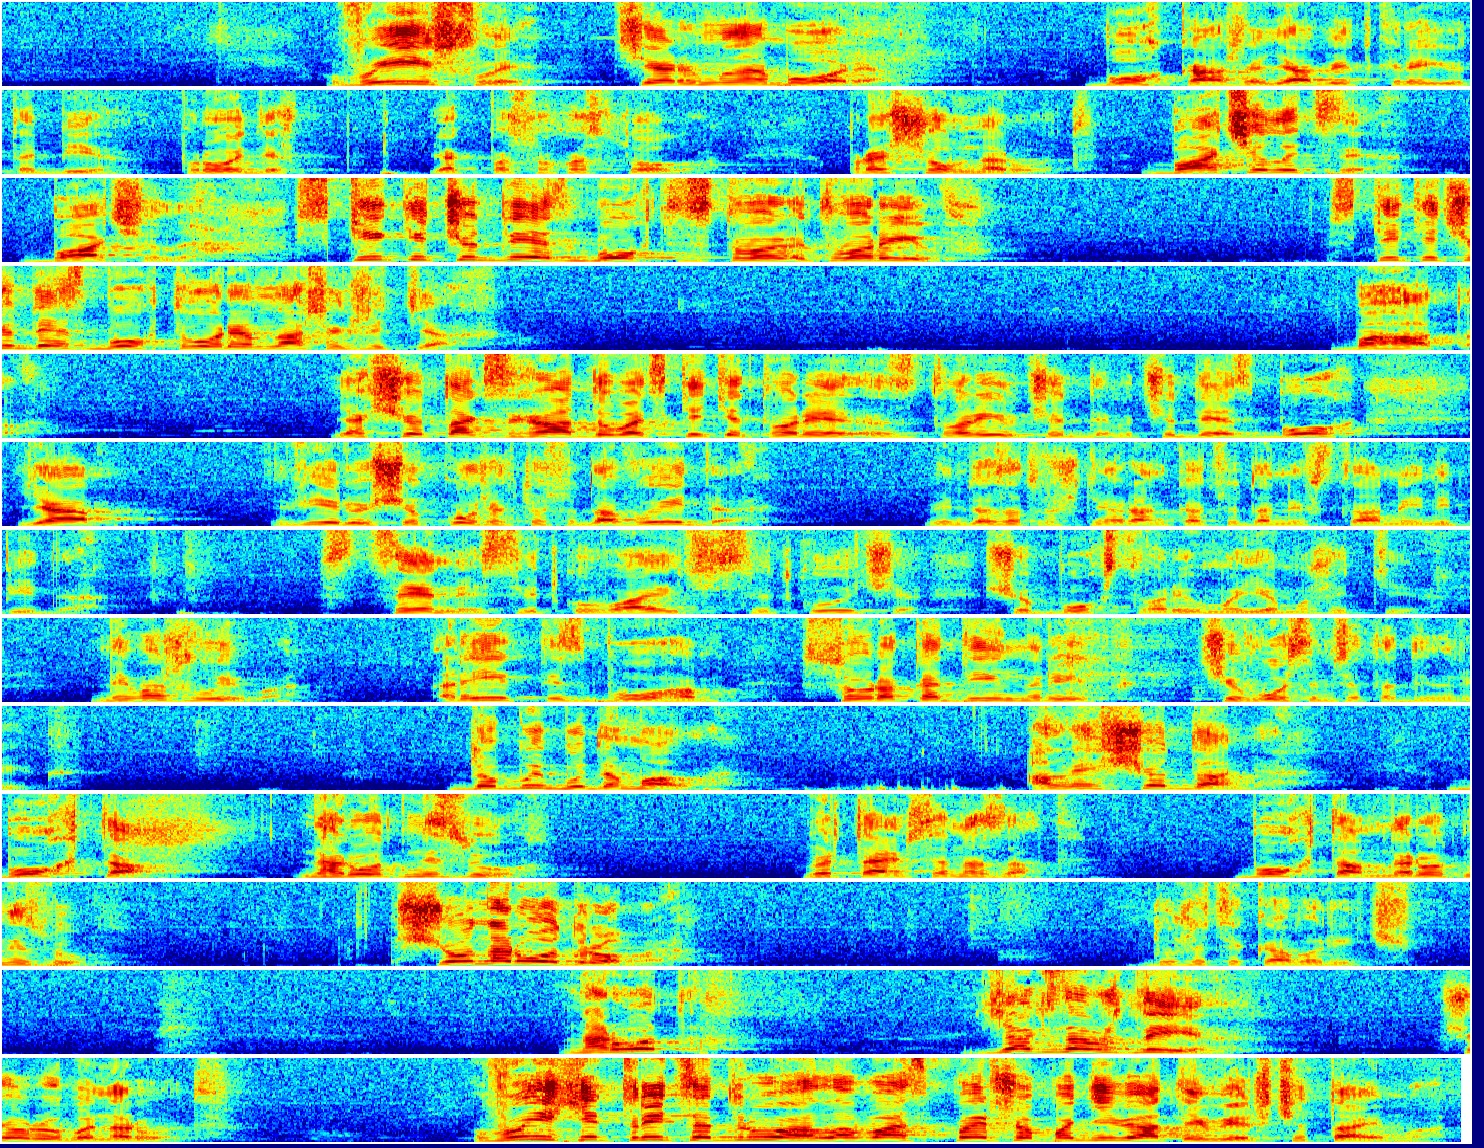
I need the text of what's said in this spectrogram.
Вийшли Червоне море. Бог каже, я відкрию тобі, пройдеш як по сухостолу. Пройшов народ. Бачили це? Бачили. Скільки чудес Бог творив? Скільки чудес Бог творив в наших життях? Багато. Якщо так згадувати, скільки твори- створив чудес Бог, я вірю, що кожен, хто сюди вийде, він до завтрашнього ранку сюди не встане і не піде. Сцени, свідкуючи, свідкуючи, що Бог створив в моєму житті. Неважливо, рік ти з Богом, 41 рік чи 81 рік. Доби буде мало. Але що далі? Бог там, народ внизу. Вертаємося назад. Бог там, народ внизу. Що народ робить? Дуже цікава річ. Народ, як завжди, що робить народ? Вихід 32 глава з 1 по 9 вірш читаємо.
